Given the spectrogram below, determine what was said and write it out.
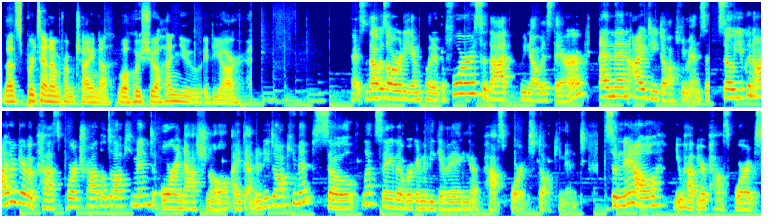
Let's pretend I'm from China. 我会说汉语 ADR. Okay, so that was already inputted before, so that we know is there. And then ID documents. So you can either give a passport travel document or a national identity document. So let's say that we're going to be giving a passport document. So now you have your passport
